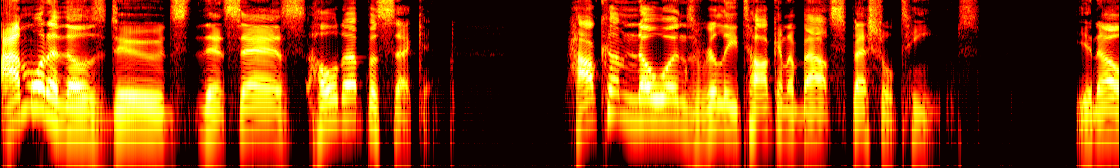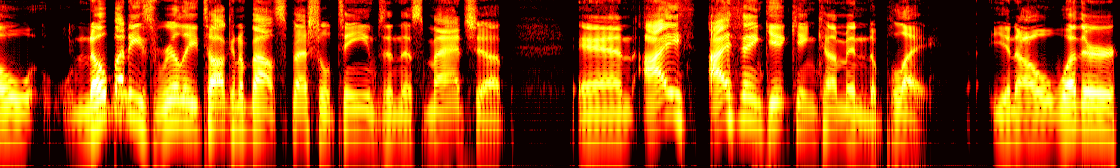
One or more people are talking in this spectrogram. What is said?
I'm one of those dudes that says, "Hold up a second. How come no one's really talking about special teams?" You know, nobody's really talking about special teams in this matchup and I I think it can come into play. You know, whether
